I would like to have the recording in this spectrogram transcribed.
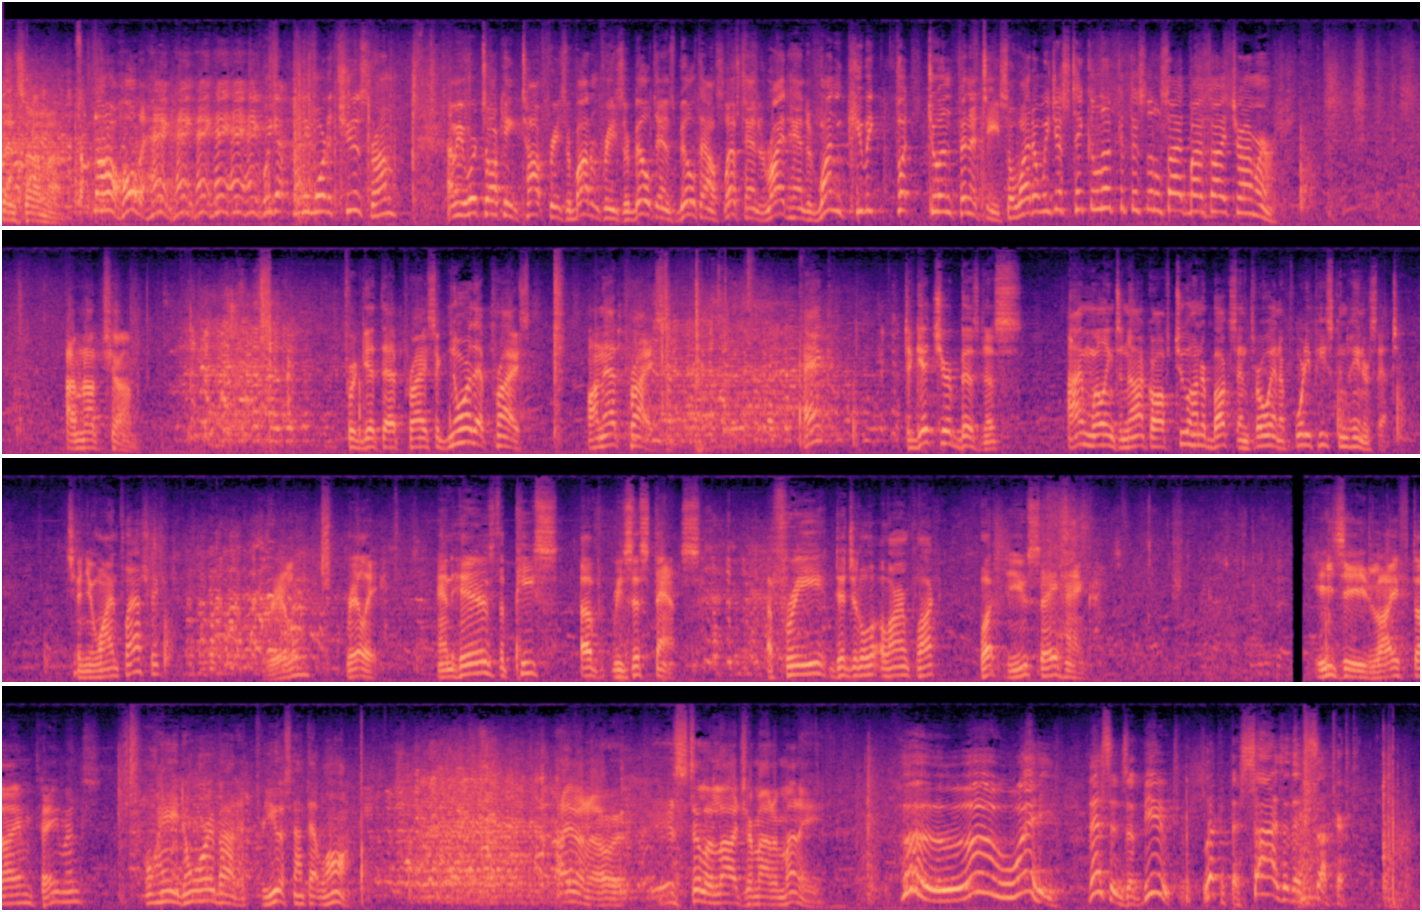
Then some are. No, hold it. Hank, Hank, Hank, Hank, Hank, Hank. We got plenty more to choose from. I mean, we're talking top freezer, bottom freezer, built-ins, built-outs, left-handed, right-handed, one cubic foot to infinity. So why don't we just take a look at this little side-by-side charmer? I'm not charmed. Forget that price. Ignore that price. On that price. Hank, to get your business, I'm willing to knock off 200 bucks and throw in a 40-piece container set. Genuine plastic. Really? Really. And here's the piece of resistance. A free digital alarm clock. What do you say, Hank? Easy lifetime payments? Oh, hey, don't worry about it. For you, it's not that long. I don't know. It's still a large amount of money. Ooh, wee! This is a beaut. Look at the size of this sucker.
